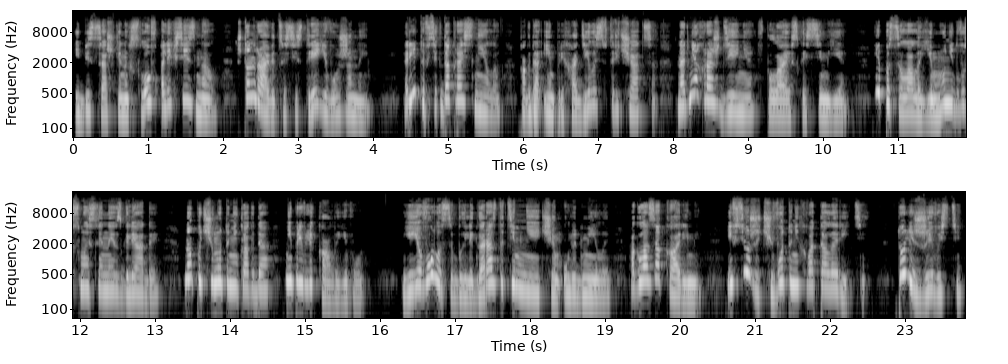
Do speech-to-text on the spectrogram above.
И без Сашкиных слов Алексей знал, что нравится сестре его жены. Рита всегда краснела, когда им приходилось встречаться на днях рождения в Пылаевской семье и посылала ему недвусмысленные взгляды, но почему-то никогда не привлекала его. Ее волосы были гораздо темнее, чем у Людмилы, а глаза карими, и все же чего-то не хватало Рите. То ли живости,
